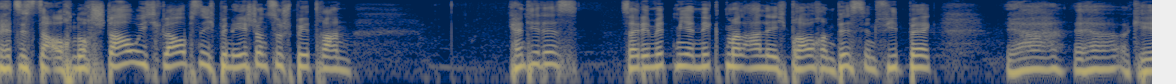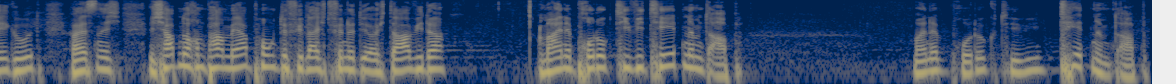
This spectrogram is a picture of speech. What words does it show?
jetzt ist da auch noch Stau, ich glaub's nicht, ich bin eh schon zu spät dran. Kennt ihr das? Seid ihr mit mir? Nickt mal alle, ich brauche ein bisschen Feedback. Ja, ja, okay, gut. Weiß nicht. Ich habe noch ein paar mehr Punkte, vielleicht findet ihr euch da wieder. Meine Produktivität nimmt ab. Meine Produktivität nimmt ab.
